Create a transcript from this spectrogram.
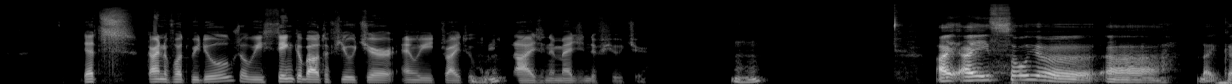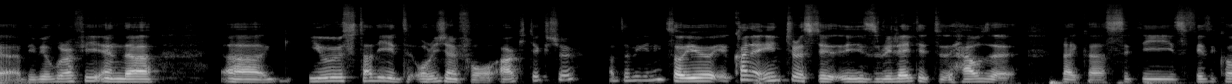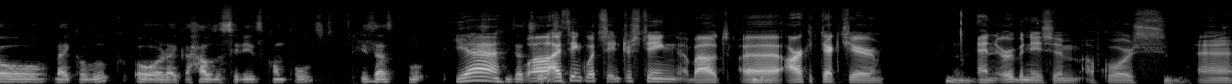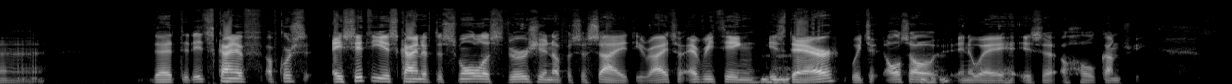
that's kind of what we do. So we think about the future and we try to hmm visualize and imagine the future. hmm I I saw your uh, like uh, bibliography and uh, uh, you studied originally for architecture at the beginning, so you kind of interested is related to how the like a city's physical like look or like how the city is composed. Is that Yeah, is that well, true? I think what's interesting about Mm, uh, architecture mm, and urbanism, of course, mm, uh, that it's kind of, of course, a city is kind of the smallest version of a society, right? So everything is mhm, there, which also, mhm, in a way, is a, a whole country.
